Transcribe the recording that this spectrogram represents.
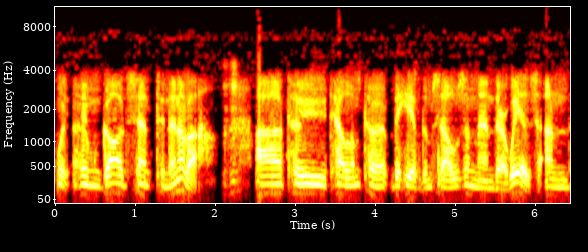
wh- whom God sent to Nineveh uh, to tell them to behave themselves and mend their ways. And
